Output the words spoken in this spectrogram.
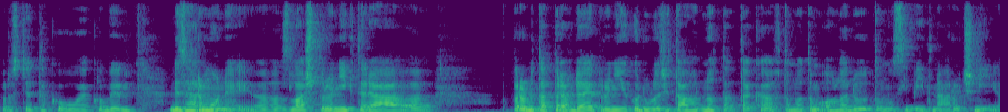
prostě takovou jakoby disharmonii, eh, zvlášť pro ní, která eh, opravdu ta pravda je pro ní jako důležitá hodnota, tak v tomhle ohledu to musí být náročný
